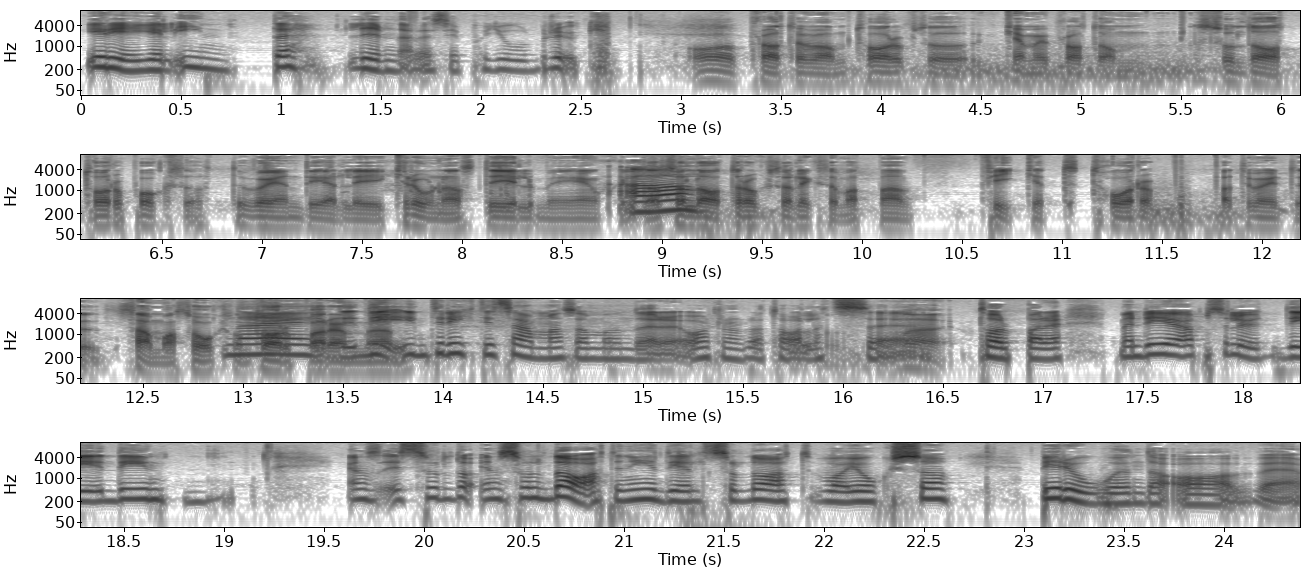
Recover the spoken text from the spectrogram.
i regel inte livnärde sig på jordbruk. Och pratar vi om torp så kan vi prata om soldattorp också. Det var ju en del i kronans deal med enskilda Ja. soldater också, liksom att man fick ett torp. Att det var inte samma sak som Nej, torpare. det, men... det är inte riktigt samma som under 1800-talets eh, torpare. Men det är absolut, det, det är inte, en, soldat, en soldat, en ideell soldat var ju också beroende av eh,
